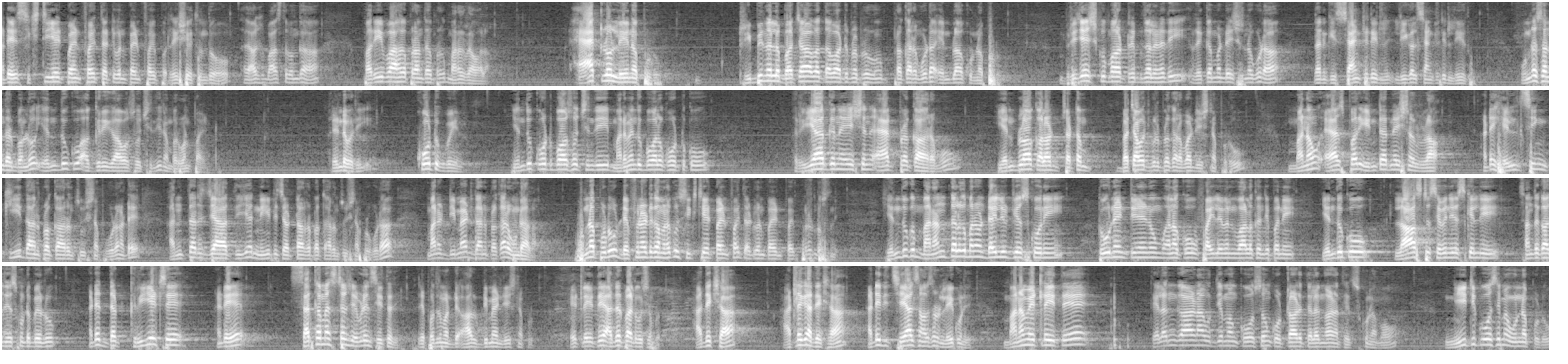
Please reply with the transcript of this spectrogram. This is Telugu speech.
అంటే sixty eight point five thirty one point five ratio అవుతుందో అది వాస్తవంగా పరివాహక ప్రాంతం మనకు రావాలి. యాక్ట్లో లేనప్పుడు ట్రిబ్యునల్ బచావత్ అవార్డు ప్రకారం కూడా ఎన్ బ్లాక్ ఉన్నప్పుడు బ్రిజేష్ కుమార్ ట్రిబ్యునల్ అనేది రికమెండేషన్ కూడా దానికి శాంక్టిటీ లీగల్ శాంక్టిటీ లేదు. ఉన్న సందర్భంలో ఎందుకు అగ్రి కావాల్సి వచ్చింది? నెంబర్ వన్ పాయింట్ రెండవది కోర్టుకు పోయింది ఎందుకు కోర్టు పోవాల్సి వచ్చింది? మనం ఎందుకు పోవాలి కోర్టుకు? రీఆర్గనైజేషన్ యాక్ట్ ప్రకారము ఎన్ బ్లాక్ అలాట్ చట్టం బచావత్ బిల్ ప్రకారం అవార్డు చేసినప్పుడు మనం యాజ్ పర్ ఇంటర్నేషనల్ లా అంటే హెల్సింగ్కి దాని ప్రకారం చూసినప్పుడు కూడా అంటే అంతర్జాతీయ నీటి చట్టాల ప్రకారం చూసినప్పుడు కూడా మన డిమాండ్ దాని ప్రకారం ఉండాలి. ఉన్నప్పుడు డెఫినెట్గా మనకు sixty eight point five thirty one point five percent వస్తుంది. ఎందుకు మనంతలుగా మనం డైల్యూట్ చేసుకొని టూ నైంటీ నైన్ మనకు ఫైవ్ లెవెన్ వాళ్ళకని చెప్పని ఎందుకు లాస్ట్ సెవెన్ ఇయర్స్కి వెళ్ళి సంతకాలు చేసుకుంటూ పోయినారు? అంటే దట్ క్రియేట్స్ ఏ అంటే సర్కమెస్టెన్స్ ఎవిడెన్స్ అవుతుంది. రేపు పొద్దున ఆరు డిమాండ్ చేసినప్పుడు. ఎట్లయితే అదర్ పార్టీకి వచ్చినప్పుడు. అధ్యక్ష అట్లాగే అధ్యక్ష అంటే ఇది చేయాల్సిన అవసరం లేకుండేది. మనం ఎట్లయితే తెలంగాణ ఉద్యమం కోసం కొట్లాడి తెలంగాణ తెచ్చుకున్నామో నీటి కోసమే ఉన్నప్పుడు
